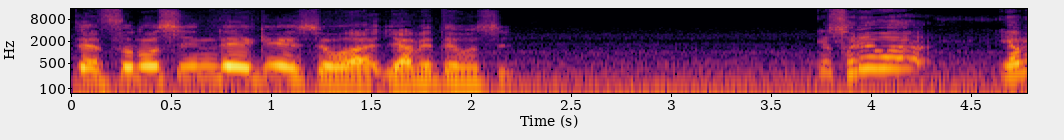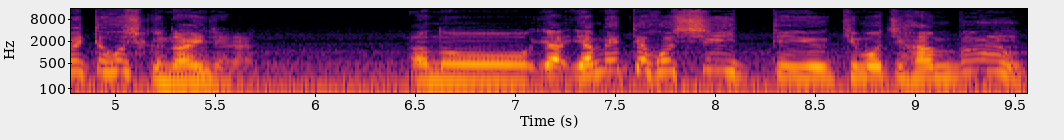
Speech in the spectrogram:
じゃあその心霊現象はやめてほしい。いやそれはやめてほしくないんじゃない？あのいややめてほしいっていう気持ち半分うん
